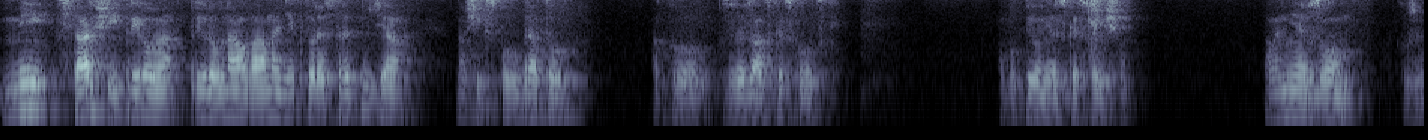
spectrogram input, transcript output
My, starší, prirovnávame niektoré stretnutia našich spolubratov ako zväzácké schôdzky alebo pionierské sejšo ale nie v zlom. Akože,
